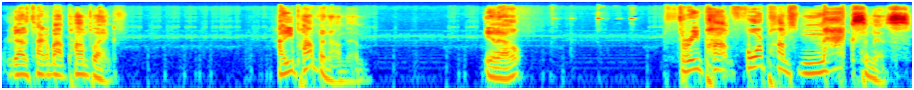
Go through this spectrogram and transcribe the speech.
We got to talk about pump length. How you pumping on them? You know, three pump, four pumps maximus.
